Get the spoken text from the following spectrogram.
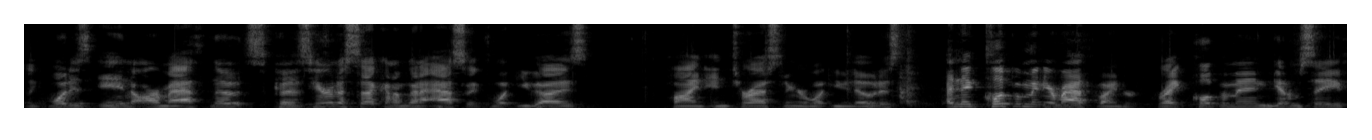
like what is in our math notes, because here in a second I'm going to ask like what you guys find interesting or what you noticed, and then clip them in your math binder. Right, clip them in, get them safe.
